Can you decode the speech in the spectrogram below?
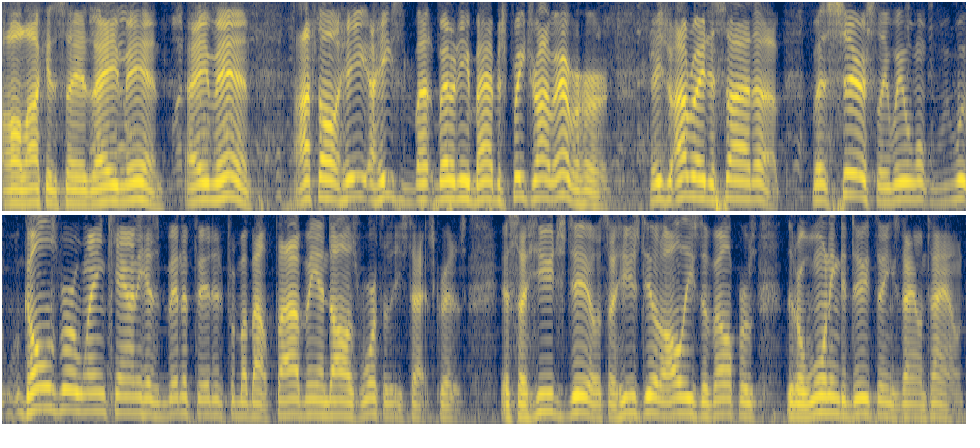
all I can say is amen. Amen. I thought he he's better than any Baptist preacher I've ever heard. He's, I'm ready to sign up. But seriously, we, we Goldsboro, Wayne County has benefited from about $5 million worth of these tax credits. It's a huge deal. It's a huge deal to all these developers that are wanting to do things downtown.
